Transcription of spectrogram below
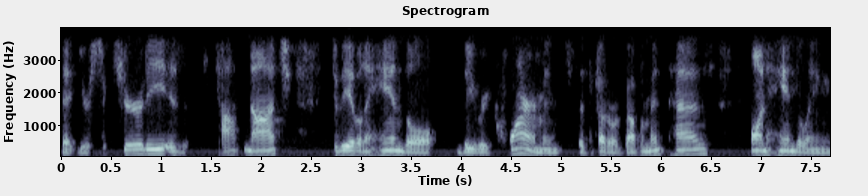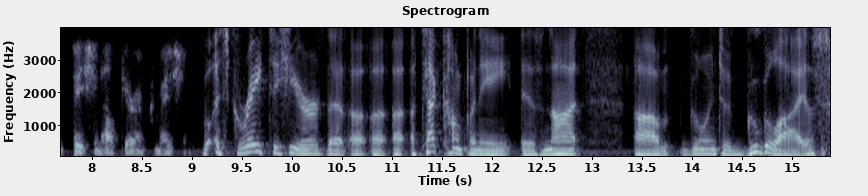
that your security is top notch to be able to handle the requirements that the federal government has on handling patient healthcare information. Well, it's great to hear that a, a, a tech company is not. Um, going to Googleize,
